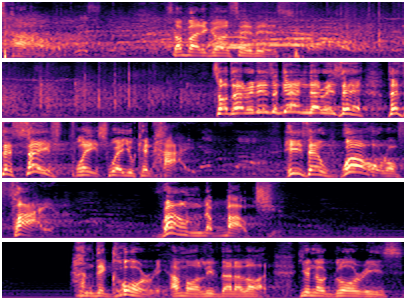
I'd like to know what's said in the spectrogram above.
tower. Somebody go and say this. So there it is again. There is a there's a safe place where you can hide. He's a wall of fire round about you. And the glory, I'm gonna leave that alone. You know, glory is,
